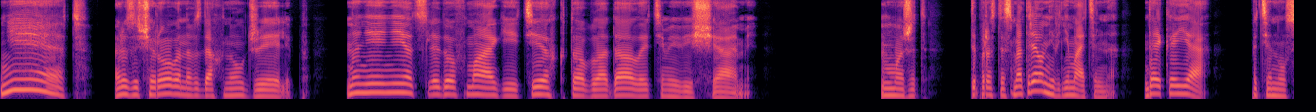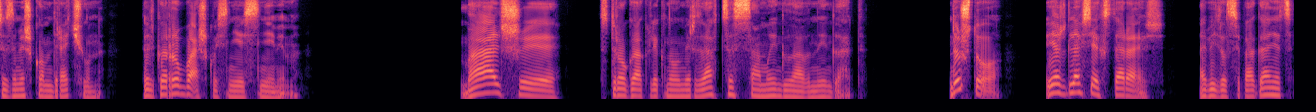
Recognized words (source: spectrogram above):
Нет, разочарованно вздохнул Джелеп. На ней нет следов магии тех, кто обладал этими вещами. Может, ты просто смотрел невнимательно? Дай-ка я, потянулся за мешком драчун. Только рубашку с ней снимем. Большие — строго окликнул мерзавца самый главный гад. «Да что? Я же для всех стараюсь!» — обиделся поганец,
